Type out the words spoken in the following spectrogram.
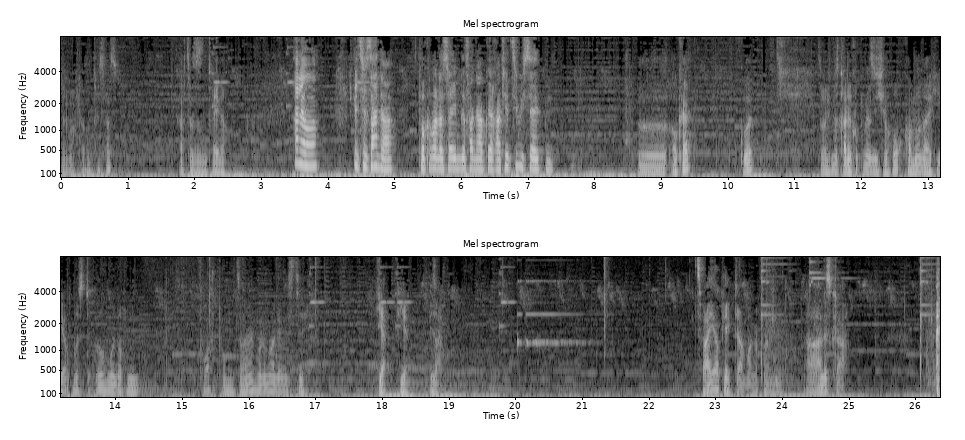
Dann macht da unten was. Ach, das ist ein Trainer. Hallo, ich bin Susanna. Das Pokémon, das ich eben gefangen habe, garantiert ziemlich selten. Äh, okay. Cool. So, ich muss gerade gucken, dass ich hier hochkomme, weil hier muss irgendwo noch ein Vorsprung sein. Warte mal, der müsste... Hier, hier. Ist er. Zwei Objekte haben wir gefunden. Alles klar.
